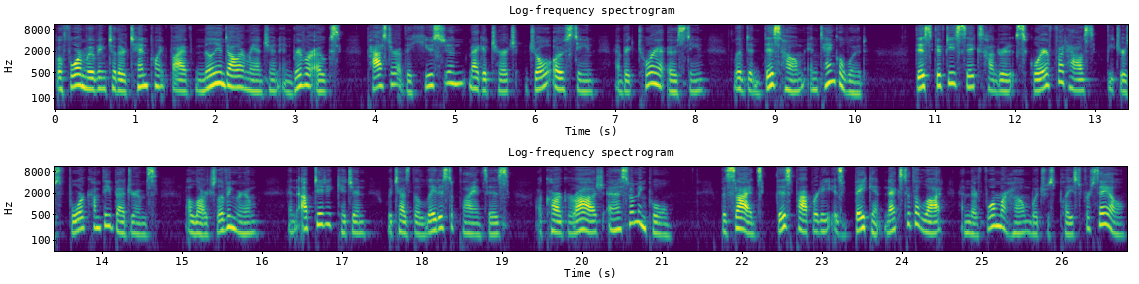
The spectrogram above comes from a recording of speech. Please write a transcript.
Before moving to their $10.5 million mansion in River Oaks, pastor of the Houston megachurch Joel Osteen and Victoria Osteen lived in this home in Tanglewood. This 5,600 square foot house features four comfy bedrooms, a large living room, an updated kitchen which has the latest appliances, a car garage, and a swimming pool. Besides, this property is vacant next to the lot and their former home which was placed for sale.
